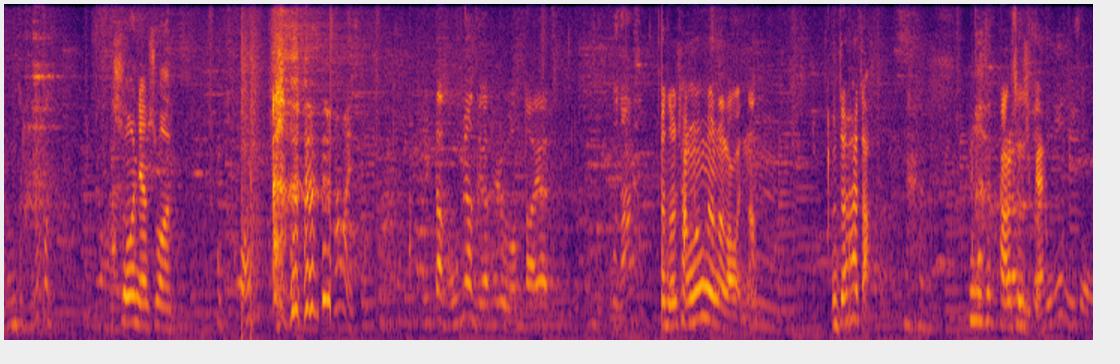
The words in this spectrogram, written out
영지 무조건 수원이야, 수원. 참아 있어. 일단 오면 내가 데려온다 해야지. 있구나. 너 장롱면허라고 했나? 운전하자. 가르쳐 줄게. 너무 무서워.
